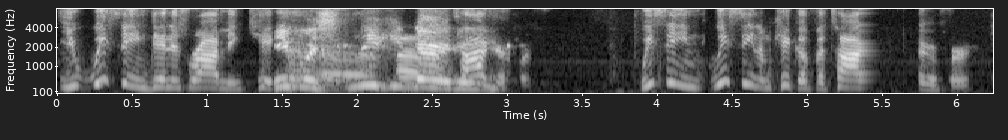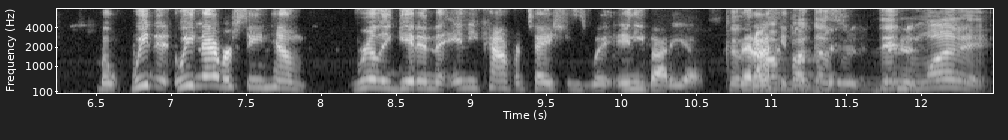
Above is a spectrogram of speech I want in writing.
you. We seen Dennis Rodman kick. He a, was a- sneaky a dirty. photographer. We seen we seen him kick a photographer, but we did we never seen him really get into any confrontations with anybody else. Because That I can motherfuckers didn't want it.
